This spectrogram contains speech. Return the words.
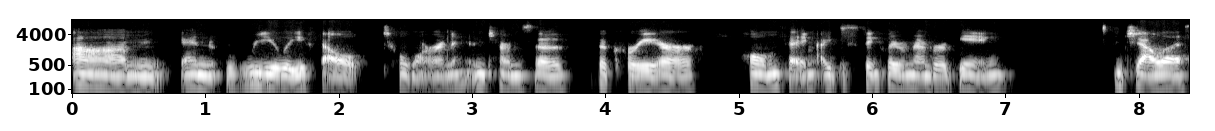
um, and really felt torn in terms of the career home thing. I distinctly remember being jealous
